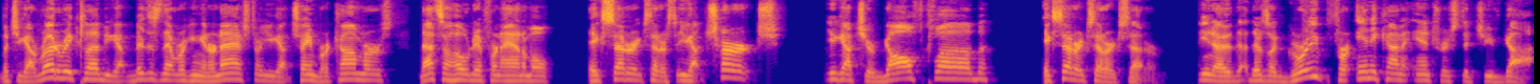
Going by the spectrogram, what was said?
But you got Rotary Club, you got Business Networking International, you got Chamber of Commerce, that's a whole different animal, et cetera, et cetera. So you got church, you got your golf club, et cetera, et cetera, et cetera. You know, th- there's a group for any kind of interest that you've got.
